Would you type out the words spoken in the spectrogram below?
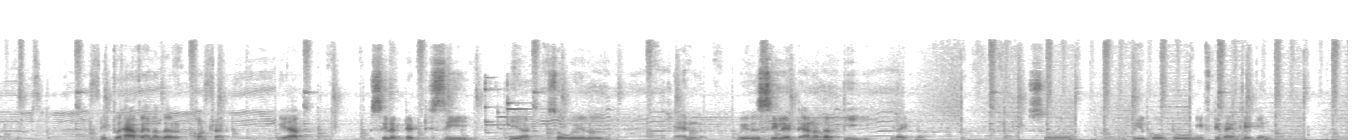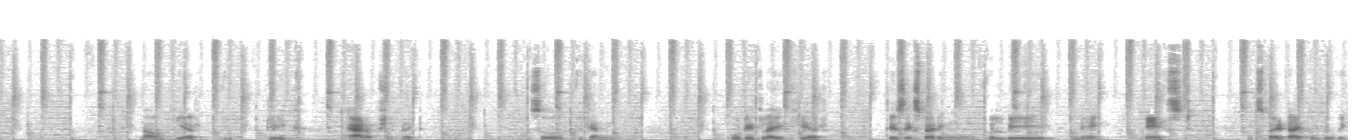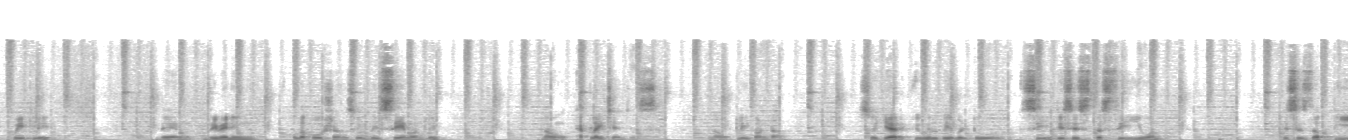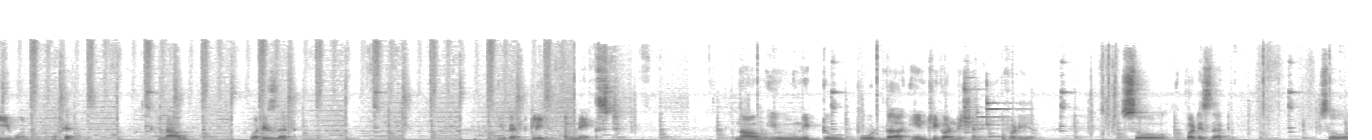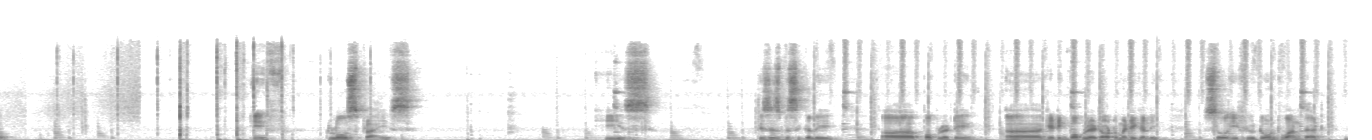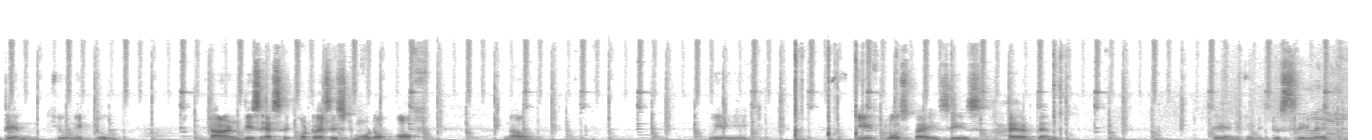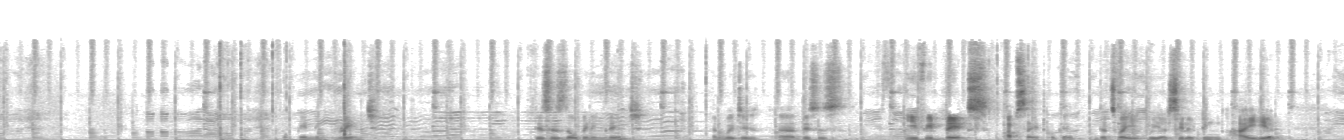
need to have another contract. We have selected C here so we will and we will select another P right now. So we'll go to Nifty Bank again. Now here you click add option right? So you can put it like here. This expiring will be ne next. Expiry type will be weekly then remaining all the portions will be same only. Now apply changes. Now click on done. So here you will be able to see this is the CE one. This is the PE one okay? Now what is that? You can click on next. Now you need to put the entry condition over here. So what is that? So if close price is this is basically uh, popularity uh, getting populated automatically. So if you don't want that then you need to turn this auto assist mode off. Now we if close price is higher than then you need to select opening range. This is the opening range and which is uh, this is if it breaks upside okay? That's why we are selecting high here.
